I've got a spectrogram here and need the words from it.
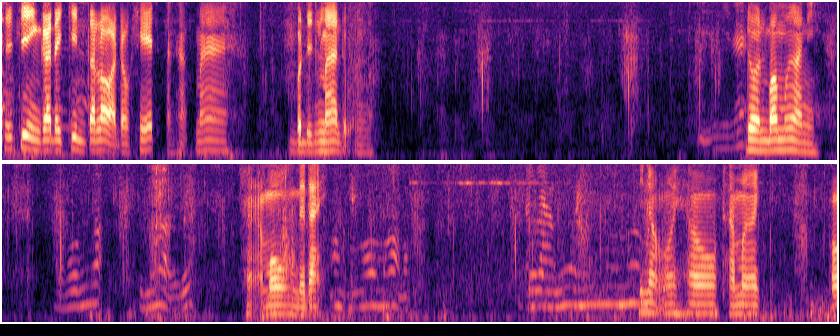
ที่จริงก็ได้กินตลอดดอกเคสอันหักมาบไดินมาโดนสีนี้แหละโดนบ่เมื่อนี่เอาเพิ่งเนาะถึงเมื่อเลยหาโมงได้ได้อ๋อถึงงงมากเลยกำลังง่วงพี่น้องเอ้ยเขาทำมา พอ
